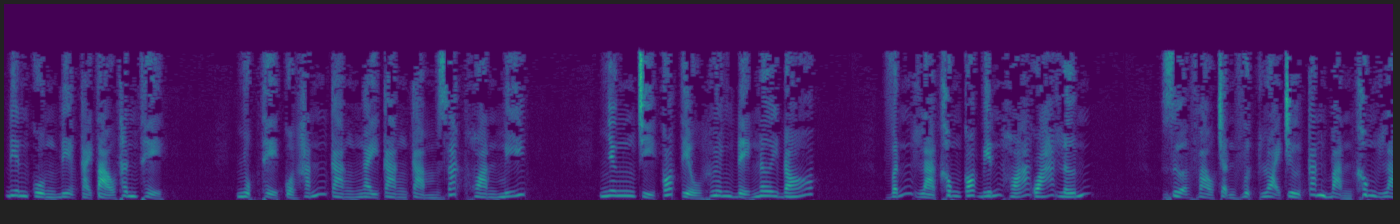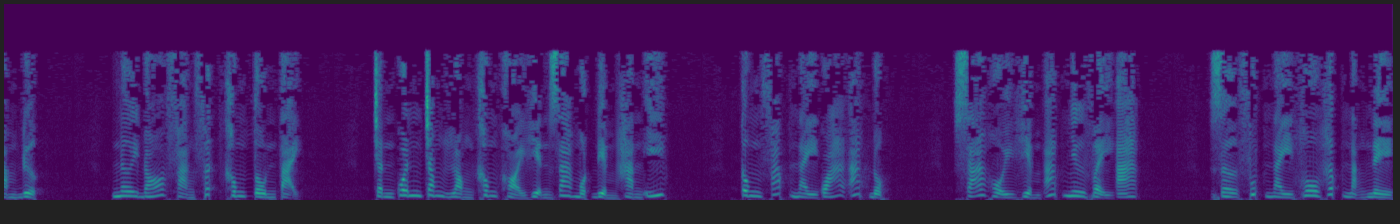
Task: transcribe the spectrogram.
điên cuồng địa cải tạo thân thể, nhục thể của hắn càng ngày càng cảm giác hoàn mỹ, nhưng chỉ có tiểu huyên để nơi đó, vẫn là không có biến hóa quá lớn, dựa vào trận vực loại trừ căn bản không làm được, nơi đó phàng phất không tồn tại, trần quân trong lòng không khỏi hiện ra một điểm hàn ý, công pháp này quá áp độc, xã hội hiểm áp như vậy à, giờ phút này hô hấp nặng nề,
